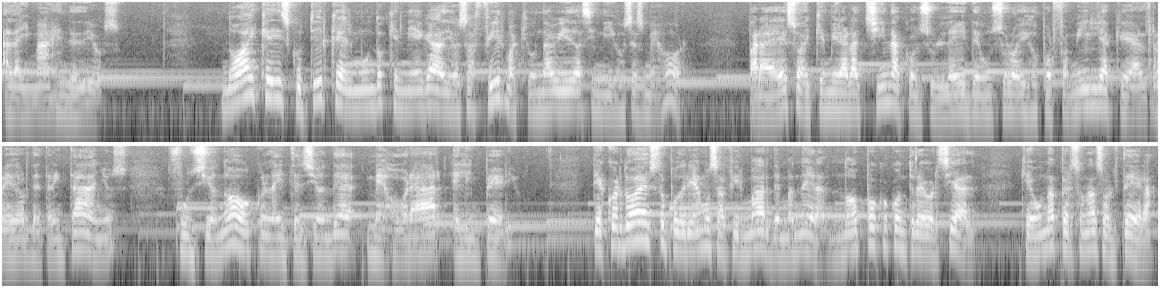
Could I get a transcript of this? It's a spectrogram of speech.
a la imagen de Dios. No hay que discutir que el mundo que niega a Dios afirma que una vida sin hijos es mejor. Para eso hay que mirar a China con su ley de un solo hijo por familia que alrededor de 30 años funcionó con la intención de mejorar el imperio. De acuerdo a esto podríamos afirmar de manera no poco controversial que una persona soltera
